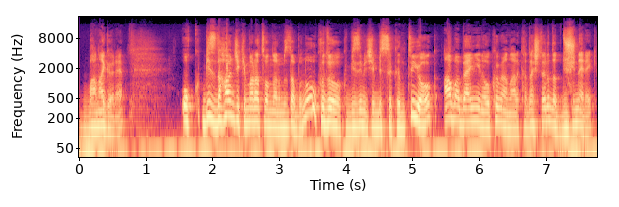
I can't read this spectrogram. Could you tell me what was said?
bana göre biz daha önceki maratonlarımızda bunu okuduk. Bizim için bir sıkıntı yok. Ama ben yine okumayan arkadaşları da düşünerek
